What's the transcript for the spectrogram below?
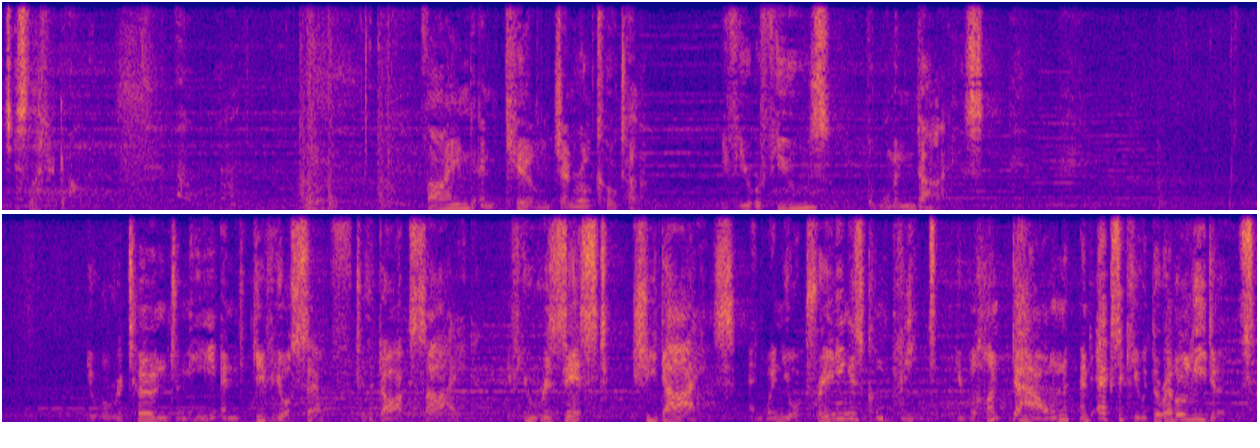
Just let her go. Find and kill General Kota. If you refuse, the woman dies. You will return to me and give yourself to the dark side. If you resist, she dies. And when your training is complete, you will hunt down and execute the rebel leaders.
